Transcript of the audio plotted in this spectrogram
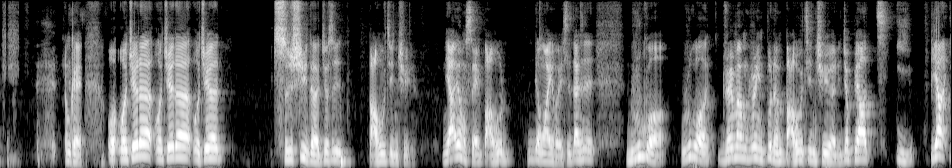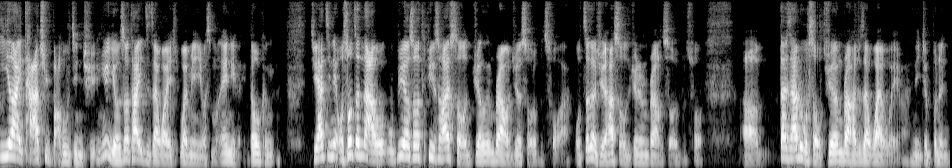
OK，我我觉得，我觉得，我觉得持续的就是保护进去。你要用谁保护，另外一回事。但是如果如果 Draymond Green 不能保护进去了，你就不要以不要依赖他去保护进去，因为有时候他一直在外外面有什么 anything 都可能。其他今天我说真的啊，我我必要说，譬如说他守 Jaylen Brown，我觉得守的不错啊，我真的觉得他守 Jaylen Brown 守的不错。呃，但是他如果守 Jalen Brown，他就在外围嘛，你就不能。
